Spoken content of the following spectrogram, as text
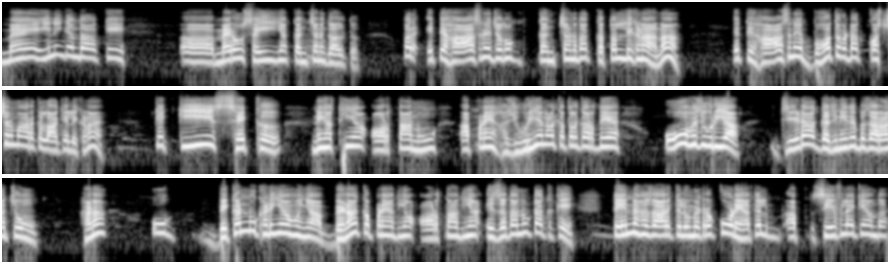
ਮੈਂ ਇਹ ਨਹੀਂ ਕਹਿੰਦਾ ਕਿ ਮੈਰੋ ਸਹੀ ਜਾਂ ਕੰਚਨ ਗਲਤ, ਪਰ ਇਤਿਹਾਸ ਨੇ ਜਦੋਂ ਕੰਚਨ ਦਾ ਕਤਲ ਲਿਖਣਾ ਹੈ ਨਾ, ਇਤਿਹਾਸ ਨੇ ਬਹੁਤ ਵੱਡਾ ਕੁਐਸਚਨ ਮਾਰਕ ਲਾ ਕੇ ਲਿਖਣਾ ਹੈ ਕਿ ਕੀ ਸਿੱਖ ਨਿਹੱਥੀਆਂ ਔਰਤਾਂ ਨੂੰ ਆਪਣੇ ਹਜ਼ੂਰੀਆਂ ਨਾਲ ਕਤਲ ਕਰਦੇ ਆ? ਉਹ ਹਜ਼ੂਰੀਆ ਜਿਹੜਾ ਗਜਨੀ ਦੇ ਬਾਜ਼ਾਰਾਂ ਚੋਂ ਹਨਾ? ਉਹ ਵਿਕਣ ਨੂੰ ਖੜੀਆਂ ਹੋਈਆਂ, ਬਿਨਾਂ ਕੱਪੜਿਆਂ ਦੀਆਂ, ਔਰਤਾਂ ਦੀਆਂ, ਇੱਜ਼ਤਾਂ ਨੂੰ ਢੱਕ ਕੇ 3000 ਕਿਲੋਮੀਟਰ ਘੋੜਿਆਂ ਤੇ ਸੇਫ ਲੈ ਕੇ ਆਉਂਦਾ।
